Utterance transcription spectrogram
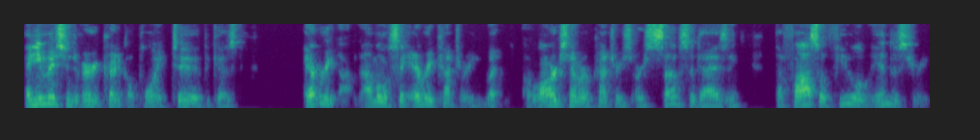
And you mentioned a very critical point too, because every I won't say every country, but a large number of countries are subsidizing the fossil fuel industry.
